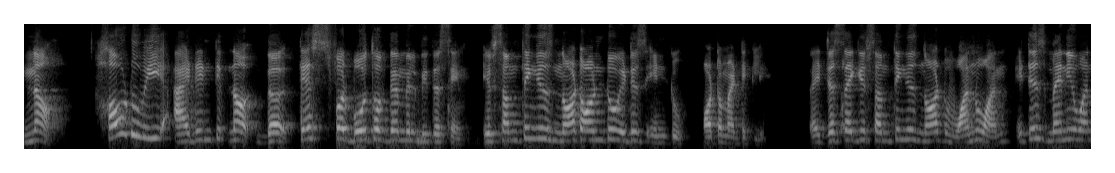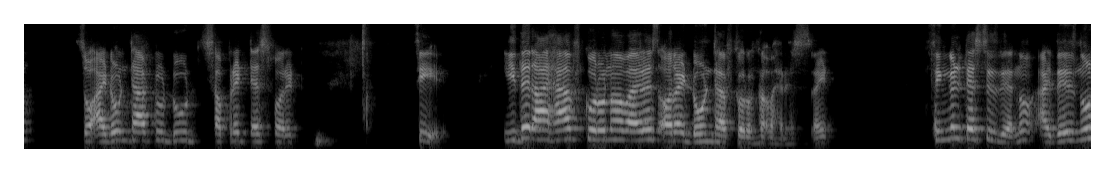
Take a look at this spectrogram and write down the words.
Now how do we identify now the tests for both of them will be the same. If something is not onto it is into automatically right? Just like if something is not one one it is many one. So i don't have to do separate tests for it see either i have coronavirus or i don't have coronavirus right? Single test is there no? I, there is no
